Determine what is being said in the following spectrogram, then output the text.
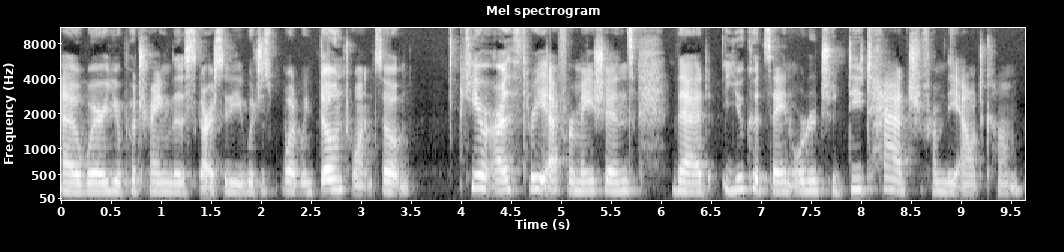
uh, where you're portraying the scarcity, which is what we don't want. So, here are three affirmations that you could say in order to detach from the outcome.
